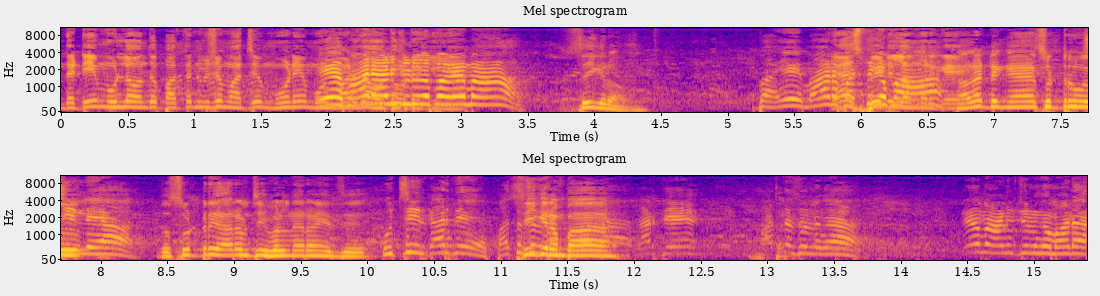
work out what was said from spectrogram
இந்த டீம் உள்ள வந்து பத்து நிமிஷம் ஆச்சு மூணே மூணு ஏய் மாடு மாடு தான் அடிச்சு out விடுங்கப்பா விட்டுருக்கீங்க. வேமா சீக்கிரம். பா ஏய் மாடை பத்துங்கப்பா கலட்டுங்க சுற்று இல்லையா? இந்த சுற்று ஆரம்பிச்சு இவ்வளவு நேரம் ஆயிடுச்சு. குச்சி கார்த்தி. பத்து சீக்கிரம்பா. சொல்லுங்க. கார்த்தி பத்த சொல்லுங்க. வேமா அனுப்பிச்சு சொல்லுங்க மாடை.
